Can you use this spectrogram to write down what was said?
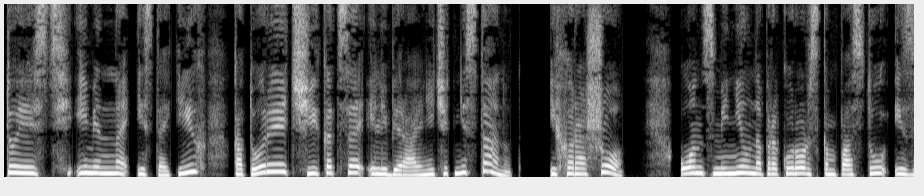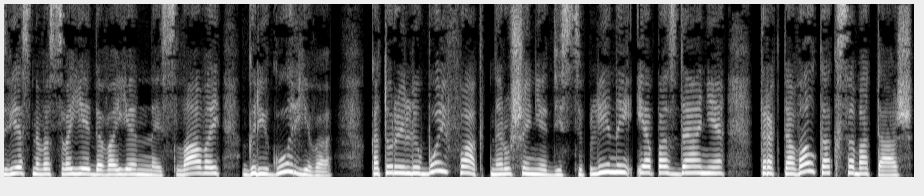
то есть именно из таких, которые чикаться и либеральничать не станут. И хорошо, он сменил на прокурорском посту известного своей довоенной славой Григорьева, который любой факт нарушения дисциплины и опоздания трактовал как саботаж,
